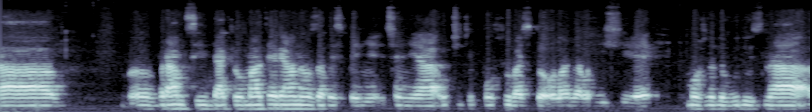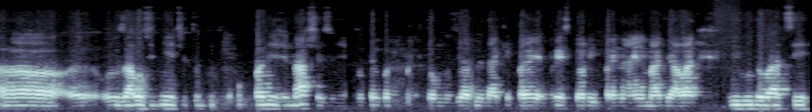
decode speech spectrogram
a v rámci takého materiálneho zabezpečenia určite posúvať to oveľa vyššie možno do budúcna uh, založiť niečo, čo bude úplne že naše, že nepotrebujeme k tomu žiadne také pre, priestory prenajímať, ale vybudovať si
